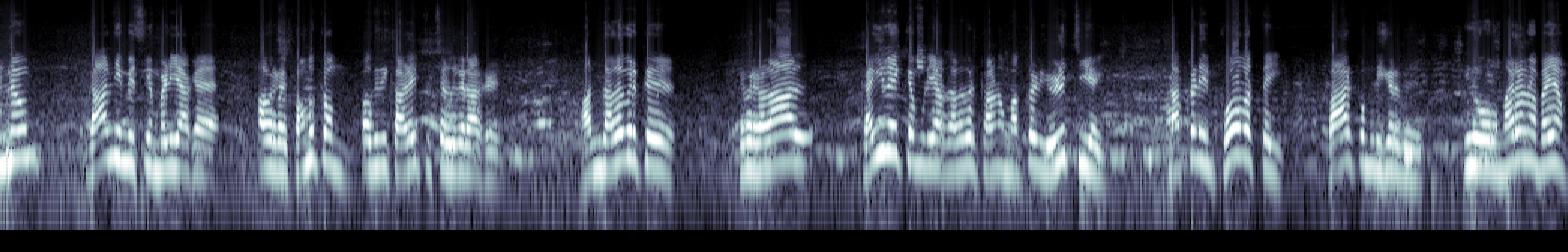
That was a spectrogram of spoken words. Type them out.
இன்னும் காந்தி மியூசியம் வழியாக அவர்கள் தமுக்கம் பகுதிக்கு அழைத்து செல்கிறார்கள். அந்த அளவிற்கு இவர்களால் கை வைக்க முடியாத அளவிற்கான மக்கள் எழுச்சியை மக்களின் கோபத்தை பார்க்க முடிகிறது. இது ஒரு மரண பயம்.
